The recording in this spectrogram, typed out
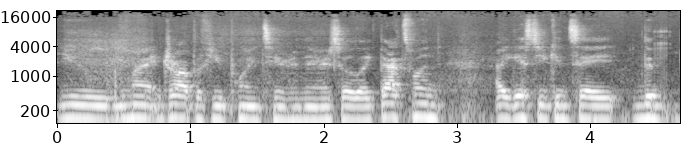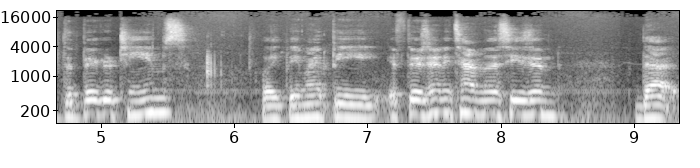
you you might drop a few points here and there. So like that's when I guess you can say the the bigger teams, like they might be if there's any time in the season that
